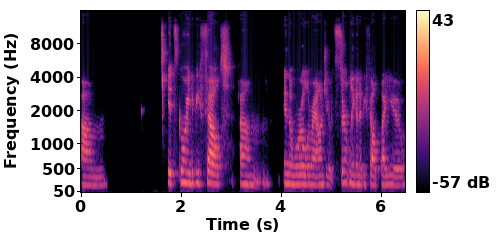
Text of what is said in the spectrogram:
um, it's going to be felt um, in the world around you. It's certainly going to be felt by you.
